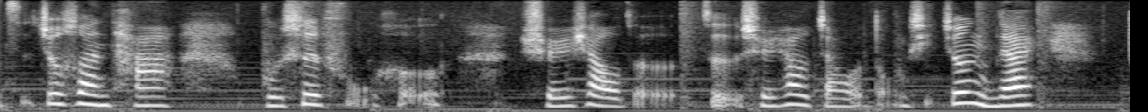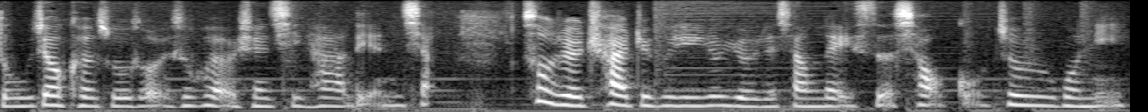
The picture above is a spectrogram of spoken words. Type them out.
子，就算它。不是符合学校的这学校教的东西，就是你在读教科书的时候也是会有一些其他的联想，所以我觉得 ChatGPT 就有点像类似的效果。就如果你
